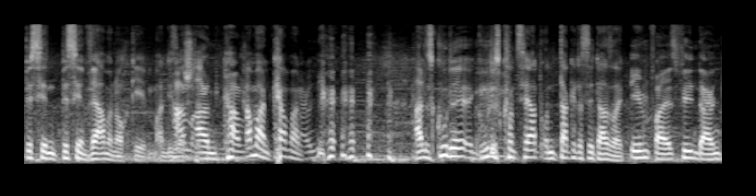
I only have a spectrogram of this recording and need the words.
bisschen, bisschen Wärme noch geben an dieser Kann Stelle. man, kann, kann man, kann man. Alles Gute, gutes Konzert und danke, dass ihr da seid. Ebenfalls, vielen Dank.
